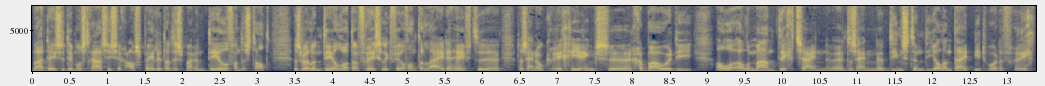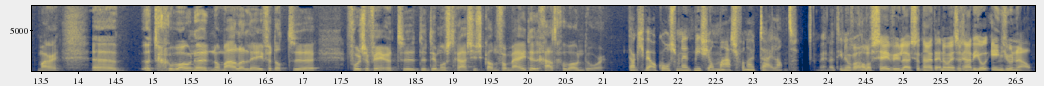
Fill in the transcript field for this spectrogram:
waar deze demonstraties zich afspelen... dat is maar een deel van de stad. Dat is wel een deel wat er vreselijk veel van te lijden heeft. Uh, er zijn ook regeringsgebouwen uh, die al, al een maand dicht zijn. Uh, er zijn diensten die al een tijd niet worden verricht, maar het gewone, normale leven... dat voor zover het de demonstraties kan vermijden, gaat gewoon door. Dankjewel, correspondent Michel Maas vanuit Thailand. Bijna tien over half zeven u luistert naar het NOS Radio 1 Journaal.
